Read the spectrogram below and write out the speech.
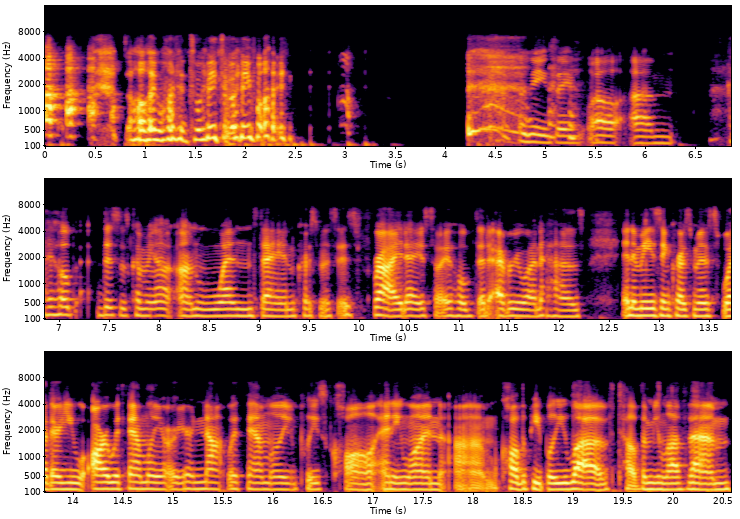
That's all I want in 2021. Amazing. Well, um, I hope this is coming out on Wednesday and Christmas is Friday. So I hope that everyone has an amazing Christmas, whether you are with family or you're not with family. Please call anyone, um, call the people you love, tell them you love them.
